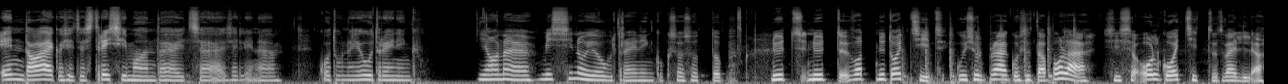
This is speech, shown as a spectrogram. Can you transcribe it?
enda aegasid ja stressimaandajaid see selline kodune jõutreening. Jane, mis sinu jõutreeninguks osutub? nüüd, nüüd, vot nüüd otsid, kui sul praegu seda pole, siis olgu otsitud välja,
